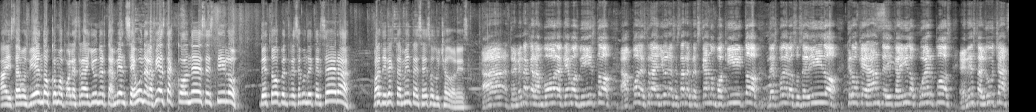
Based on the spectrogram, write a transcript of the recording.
Ahí estamos viendo cómo Paul Estrada Jr. también se une a la fiesta con ese estilo de top entre segunda y tercera. Va directamente hacia esos luchadores. Ah, tremenda carambola que hemos visto. A Paul Estrada Jr. se está refrescando un poquito después de lo sucedido. Creo que han caído cuerpos en esta lucha.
